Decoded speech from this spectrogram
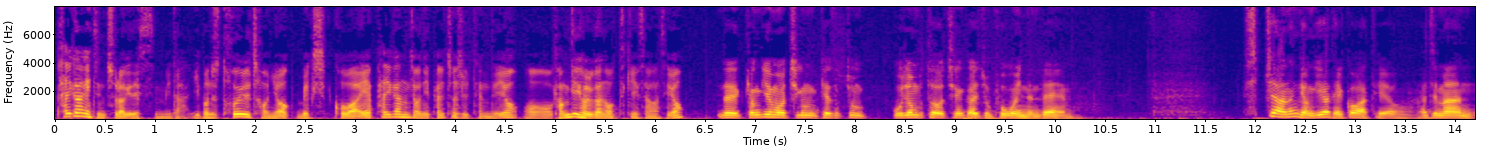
8강에 진출하게 됐습니다. 이번 주 토요일 저녁 멕시코와의 8강전이 펼쳐질 텐데요. 어, 경기 결과는 어떻게 예상하세요? 네, 경기 뭐 지금 계속 좀 오전부터 지금까지 좀 보고 있는데 쉽지 않은 경기가 될 것 같아요. 하지만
